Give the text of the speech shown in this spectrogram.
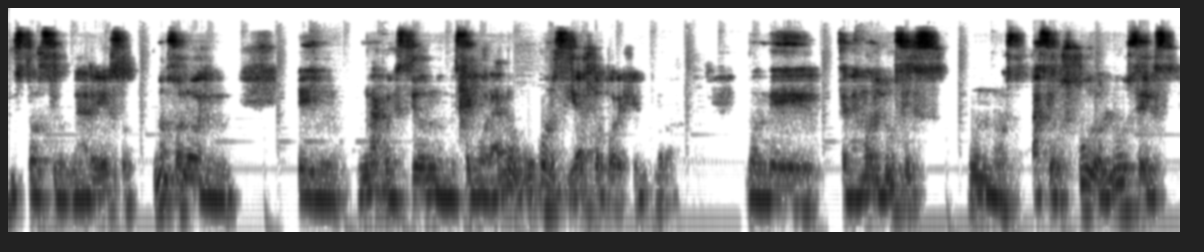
distorsionar eso, no solo en, una cuestión donde estén orando, un concierto, por ejemplo, donde tenemos luces, un espacio oscuro, luces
